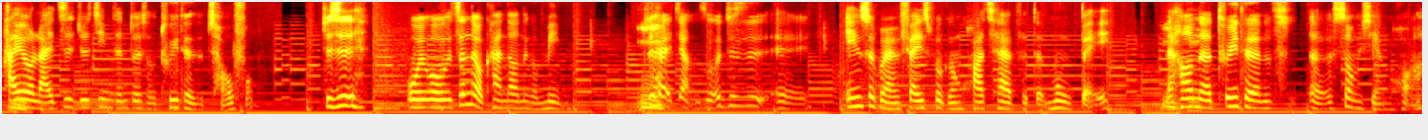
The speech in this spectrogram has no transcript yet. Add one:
还有来自就是竞争对手 Twitter 的嘲讽。就是我我真的有看到那个 meme，就在讲说就是呃 Instagram、Facebook 跟 WhatsApp 的墓碑，然后呢 Twitter 的呃送鲜花。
